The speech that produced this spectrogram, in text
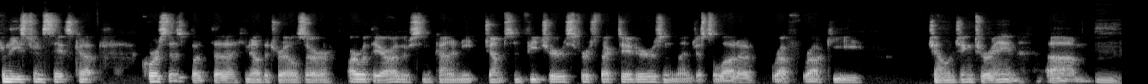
from the Eastern States Cup courses, but the you know the trails are are what they are. There's some kind of neat jumps and features for spectators, and then just a lot of rough, rocky, challenging terrain. Um, mm.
